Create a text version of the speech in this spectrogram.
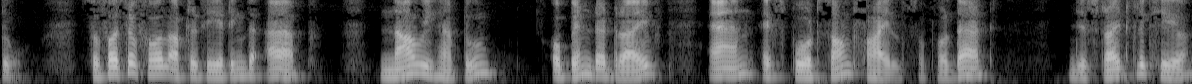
2. So first of all after creating the app, now we have to open the drive and export some files. So for that just right click here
